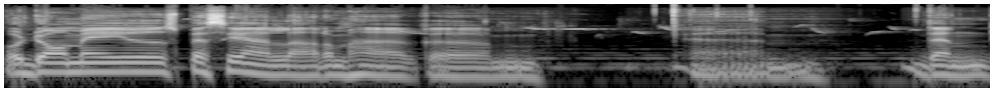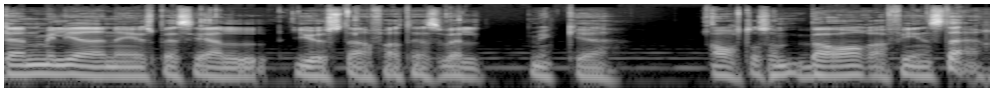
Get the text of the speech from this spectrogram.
Och de är ju speciella, de här... Um, um, den, den miljön är ju speciell just därför att det är så väldigt mycket arter som bara finns där.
